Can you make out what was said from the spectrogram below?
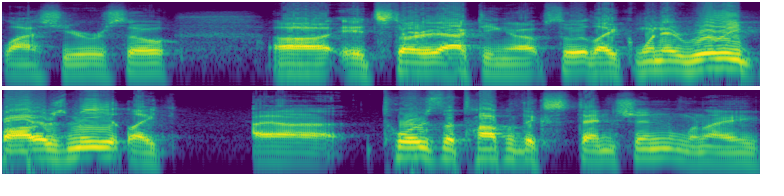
last year or so, uh, it started acting up. So like when it really bothers me, like uh, towards the top of extension, when I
